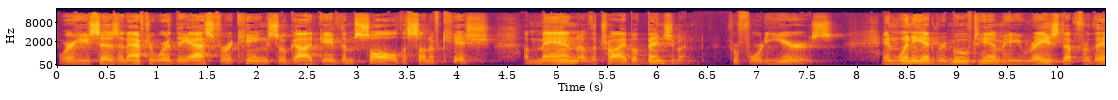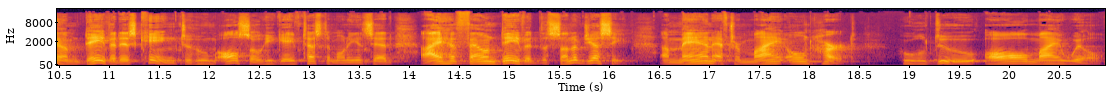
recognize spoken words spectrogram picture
where he says, And afterward they asked for a king, so God gave them Saul, the son of Kish, a man of the tribe of Benjamin, for 40 years. And when he had removed him, he raised up for them David as king, to whom also he gave testimony and said, I have found David, the son of Jesse, a man after my own heart, who will do all my will.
